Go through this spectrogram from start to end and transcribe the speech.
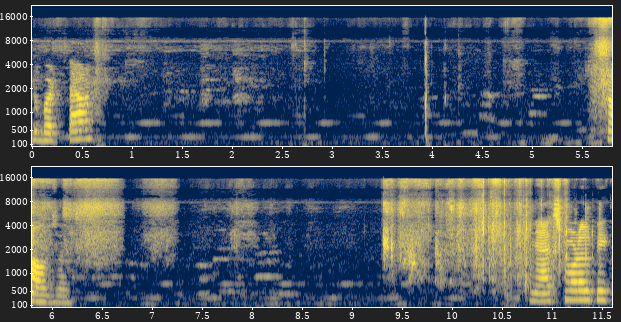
dupatta. Trouser. Next model pic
